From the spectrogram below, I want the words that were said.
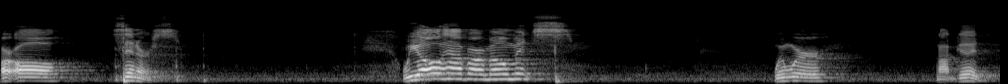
are all sinners. We all have our moments when we're not good.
